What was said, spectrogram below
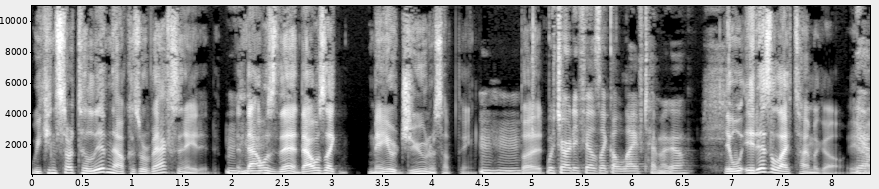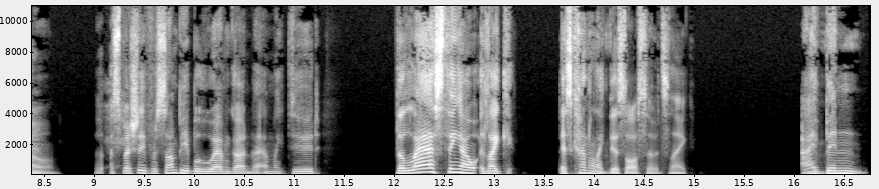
we can start to live now because we're vaccinated, and that Mhm. was then. That was like May or June or something. hmm But Which already feels like a lifetime ago. it it is a lifetime ago, you Yeah. know. Especially for some people who haven't got. I'm like, dude, the last thing I like. It's kind of like this. Also, it's like I've been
